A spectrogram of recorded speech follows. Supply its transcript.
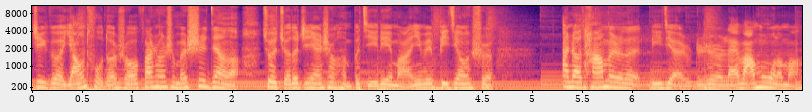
这个扬土的时候发生什么事件了，就觉得这件事很不吉利嘛，因为毕竟是按照他们的理解，这是来挖墓了嘛。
